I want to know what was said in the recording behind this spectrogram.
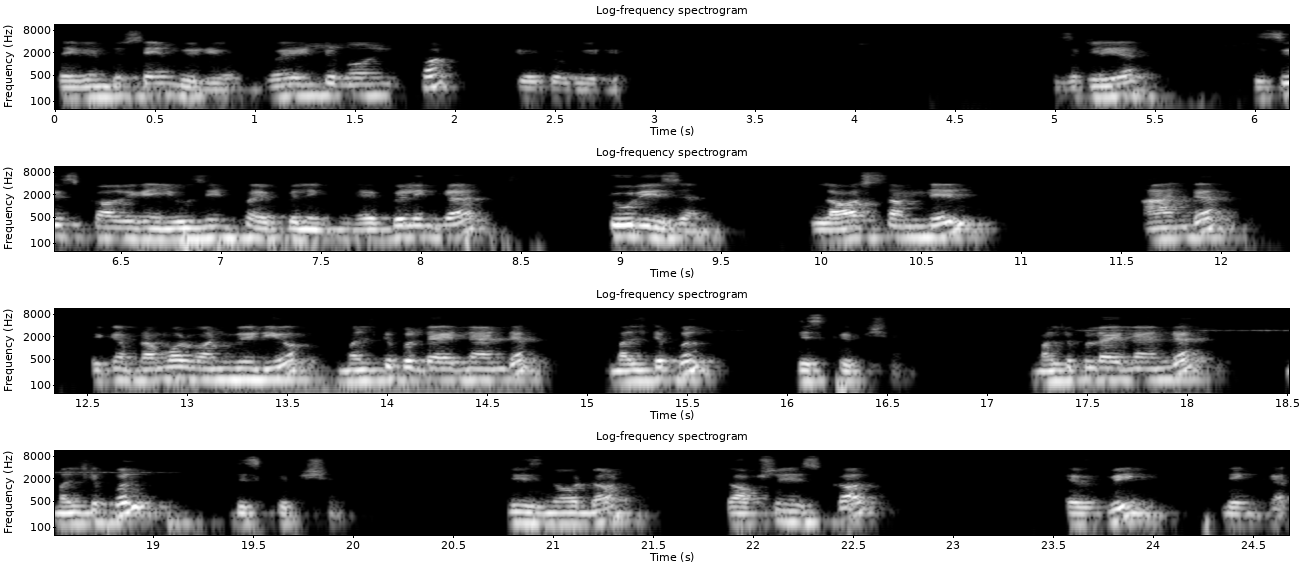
They're going to same video. We're into going for YouTube video. Is it clear? This is called we can use it for FB link. FB linker, two reason. Large thumbnail and uh, we can promote one video, multiple title and uh, multiple description. Multiple title and uh, multiple description. Please note down. The option is called FB linker.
